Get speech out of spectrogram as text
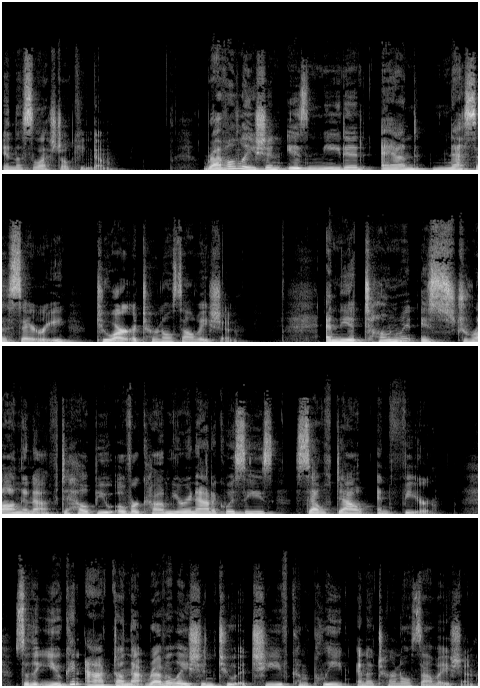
in the celestial kingdom. Revelation is needed and necessary to our eternal salvation. And the atonement is strong enough to help you overcome your inadequacies, self doubt, and fear, so that you can act on that revelation to achieve complete and eternal salvation.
